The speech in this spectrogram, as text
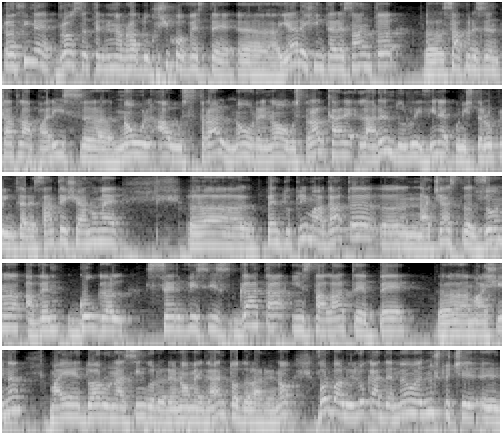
În fine, vreau să terminăm, Radu, și cu o veste uh, iarăși interesantă. Uh, s-a prezentat la Paris uh, noul Austral, nou Renault Austral, care la rândul lui vine cu niște lucruri interesante și anume Uh, pentru prima dată uh, în această zonă avem Google Services gata instalate pe uh, mașină. Mai e doar una singură Renault Megane, tot de la Renault. Vorba lui Luca de meu, nu știu ce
